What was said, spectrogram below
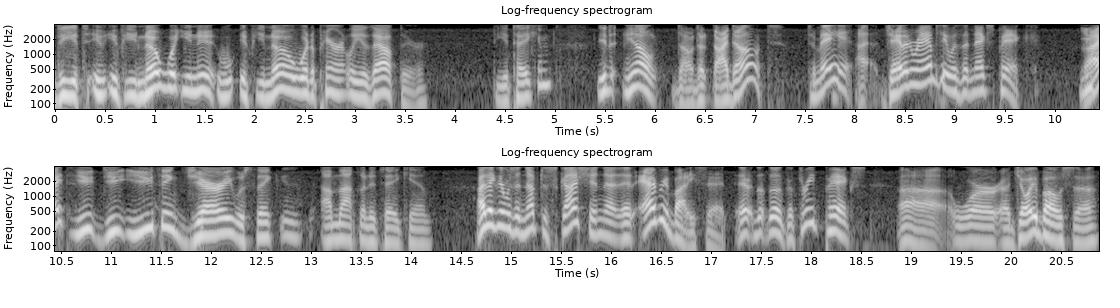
do you if if you know what you knew if you know what apparently is out there, do you take him? You, you know, no, d- I don't. To me, Jalen Ramsey was the next pick, You- right? You do you, you think Jerry was thinking I'm not going to take him? I think there was enough discussion that, that everybody said. Uh, Look, the, the three picks uh, were uh, Joey Bosa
